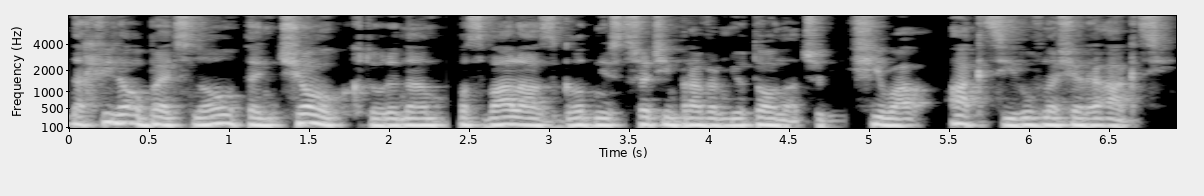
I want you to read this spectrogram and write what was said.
Na chwilę obecną ten ciąg, który nam pozwala zgodnie z trzecim prawem Newtona, czyli siła akcji równa się reakcji.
